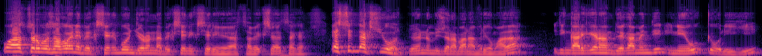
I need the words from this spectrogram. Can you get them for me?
Ο άνθρωπος αφού είναι παίξει, είναι καιρό να παίξει, δεν ξέρει αν θα παίξει, αν θα κάνει. Ε, συνταξιούχος πλέον, νομίζω να πάει να βρει ομάδα. Την καριέρα του έκαμε την, είναι ου και ο λίγη.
